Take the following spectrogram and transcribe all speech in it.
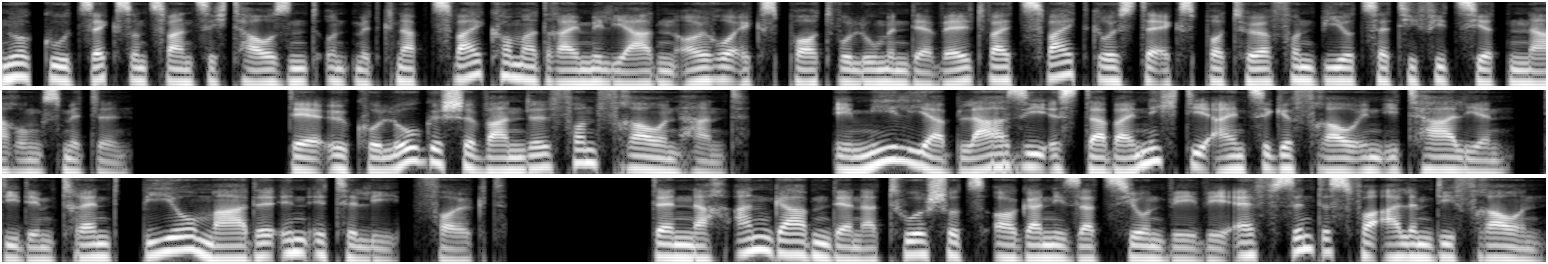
nur gut 26.000 und mit knapp 2,3 Milliarden Euro Exportvolumen der weltweit zweitgrößte Exporteur von biozertifizierten Nahrungsmitteln. Der ökologische Wandel von Frauenhand. Emilia Blasi ist dabei nicht die einzige Frau in Italien, die dem Trend Biomade in Italy folgt. Denn nach Angaben der Naturschutzorganisation WWF sind es vor allem die Frauen,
